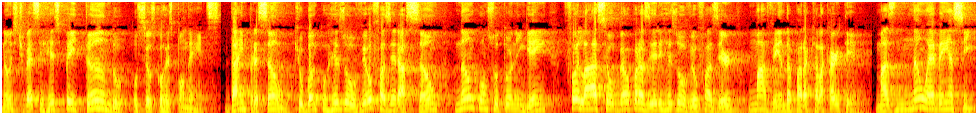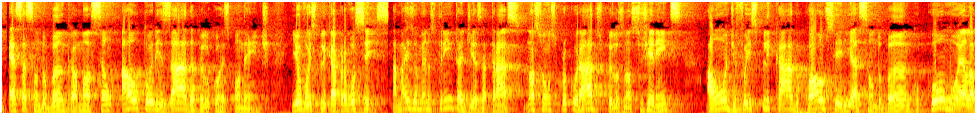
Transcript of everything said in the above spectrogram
não estivesse respeitando os seus correspondentes. Dá a impressão que o banco resolveu fazer ação, não consultou ninguém, foi lá a seu bel prazer e resolveu fazer uma venda para aquela carteira. Mas não é bem assim. Essa ação do banco é uma ação auto autorizada pelo correspondente. E eu vou explicar para vocês. Há mais ou menos 30 dias atrás, nós fomos procurados pelos nossos gerentes aonde foi explicado qual seria a ação do banco, como ela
